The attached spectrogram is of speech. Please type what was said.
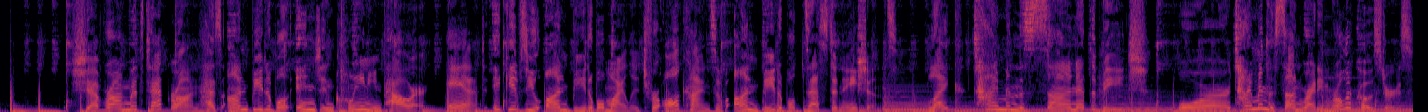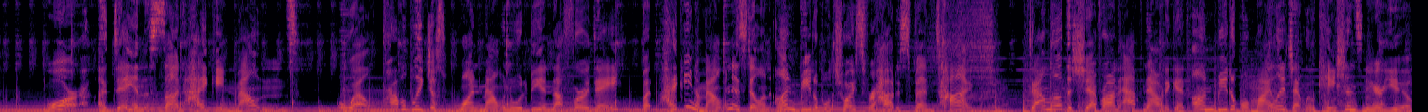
Chevron with Techron has unbeatable engine cleaning power, and it gives you unbeatable mileage for all kinds of unbeatable destinations. Like time in the sun at the beach, or time in the sun riding roller coasters, or a day in the sun hiking mountains. Well, probably just one mountain would be enough for a day, but hiking a mountain is still an unbeatable choice for how to spend time. Download the Chevron app now to get unbeatable mileage at locations near you.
